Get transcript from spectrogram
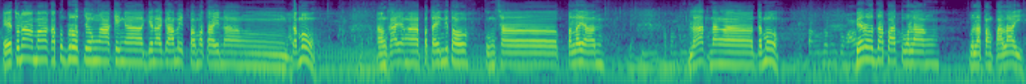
Ito na mga kapugrot yung aking ah, ginagamit pamatay ng damo. Ang kayang ah, patayin nito kung sa palayan lahat ng ah, damo. Pero dapat walang wala pang palay.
